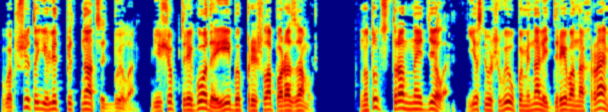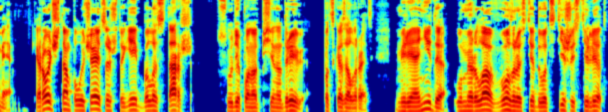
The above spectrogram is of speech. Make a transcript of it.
«Вообще-то ей лет пятнадцать было. Еще б три года, ей бы пришла пора замуж. Но тут странное дело. Если уж вы упоминали древо на храме, короче, там получается, что ей было старше. Судя по надписи на древе, подсказал Ред. Мирианида умерла в возрасте 26 лет.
